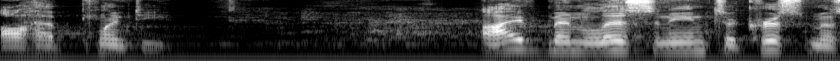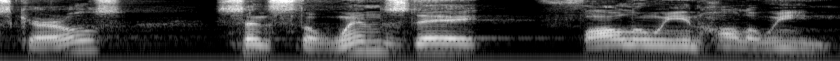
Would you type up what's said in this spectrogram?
I'll have plenty I've been listening to Christmas carols since the Wednesday following Halloween.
